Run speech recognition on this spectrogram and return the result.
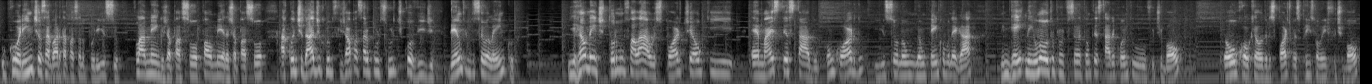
O Corinthians agora está passando por isso. Flamengo já passou. Palmeiras já passou. A quantidade de clubes que já passaram por surto de Covid dentro do seu elenco. E realmente, todo mundo fala, ah, o esporte é o que é mais testado. Concordo, e isso não, não tem como negar. Ninguém, nenhuma outra profissão é tão testada quanto o futebol, ou qualquer outro esporte, mas principalmente futebol.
